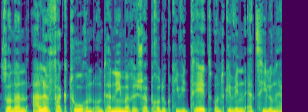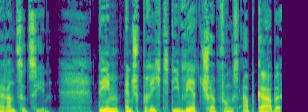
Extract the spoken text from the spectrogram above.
sondern alle Faktoren unternehmerischer Produktivität und Gewinnerzielung heranzuziehen. Dem entspricht die Wertschöpfungsabgabe,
